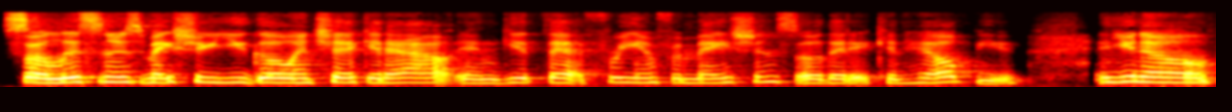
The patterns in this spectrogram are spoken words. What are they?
So, listeners, make sure you go and check it out and get that free information so that it can help you. And, you know,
